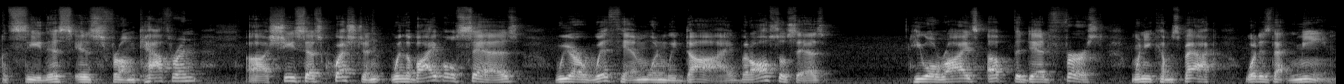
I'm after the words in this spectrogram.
let's see, this is from Catherine. Uh, she says, Question When the Bible says we are with him when we die, but also says he will rise up the dead first when he comes back, what does that mean?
